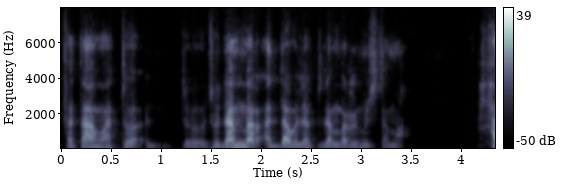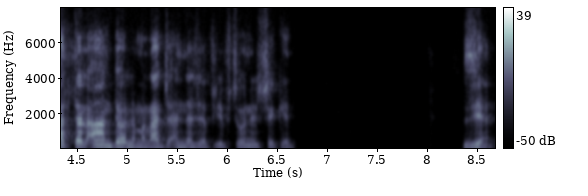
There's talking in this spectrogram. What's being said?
فتاوى تدمر الدولة وتدمر المجتمع. حتى الآن دولة مراجع النجف يفتون الشكل. زين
